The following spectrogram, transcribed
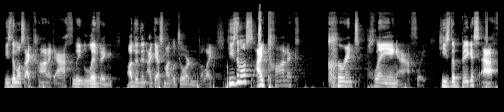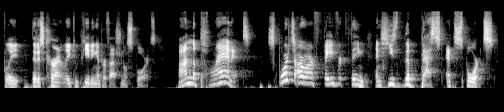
He's the most iconic athlete living, other than, I guess, Michael Jordan. But, like, he's the most iconic current playing athlete. He's the biggest athlete that is currently competing in professional sports on the planet. Sports are our favorite thing, and he's the best at sports.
